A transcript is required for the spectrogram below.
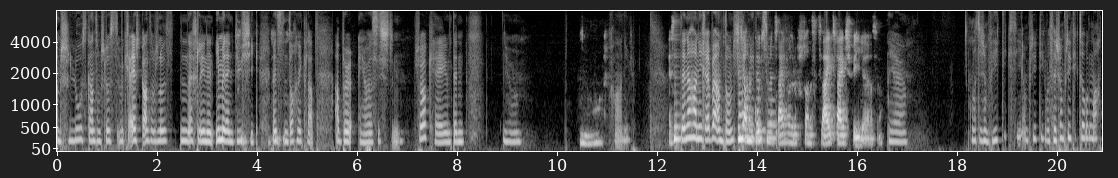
am Schluss, ganz am Schluss, wirklich erst ganz am Schluss, dann ein kleine, immer eine Enttäuschung, wenn es dann doch nicht klappt. Aber ja, es ist dann schon okay. Und dann, ja, Ja. keine Ahnung. Es ist Dann habe ich eben am es Donnerstag ist ja mal wieder gut, wenn man 2-0 Rückstand, das 2-2 zu spielen. Also. ja. Was war am Freitag? gewesen? Am Freitag? Was hast du am Freitag zu gemacht?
